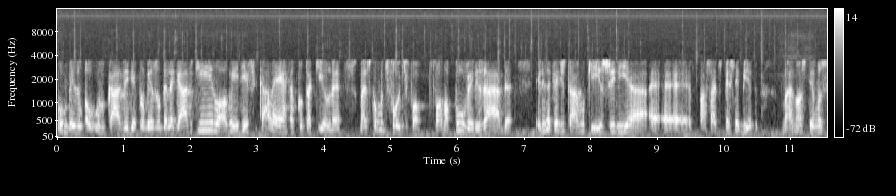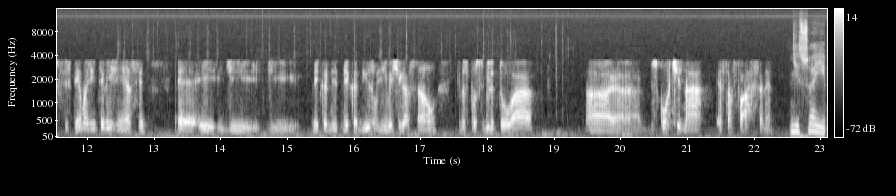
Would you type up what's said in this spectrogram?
o, mesmo, o caso iria para o mesmo delegado que logo iria ficar alerta contra aquilo, né? Mas como foi de forma pulverizada, eles acreditavam que isso iria é, é, passar despercebido. Mas nós temos sistemas de inteligência é, e de, de mecanismo de investigação que nos possibilitou a, a descortinar essa farsa, né? Isso aí.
